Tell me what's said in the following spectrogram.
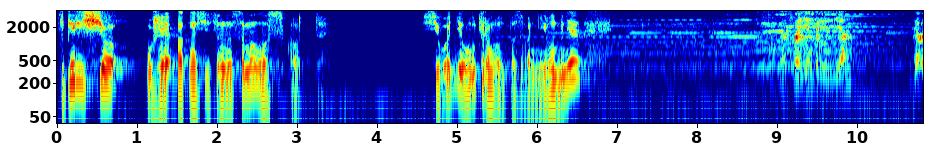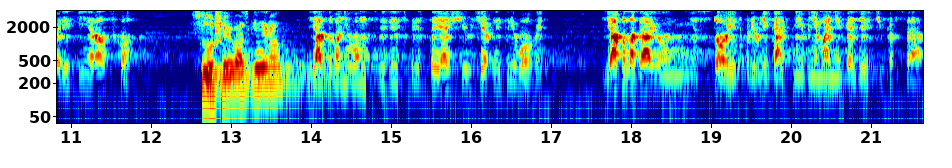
Теперь еще уже относительно самого Скотта. Сегодня утром он позвонил мне. Господин президент, говорит генерал Скотт. Слушаю вас, генерал. Я звоню вам в связи с предстоящей учебной тревогой. Я полагаю, не стоит привлекать к ней внимание газетчиков, сэр.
